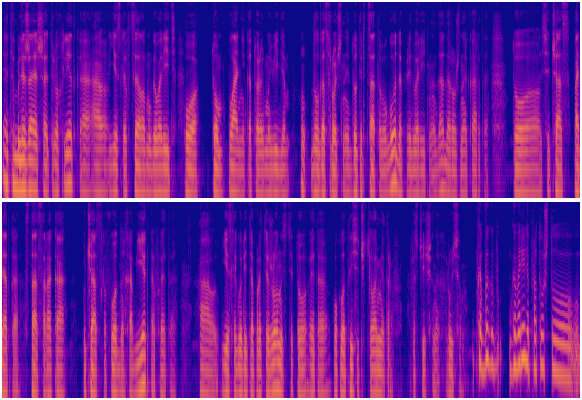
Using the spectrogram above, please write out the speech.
Это ближайшая трехлетка, а если в целом говорить о том плане, который мы видим ну, долгосрочный до 30 года предварительно, да, дорожная карта, то сейчас порядка 140 участков водных объектов это, а если говорить о протяженности, то это около тысячи километров расчищенных русел. Вы говорили про то, что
